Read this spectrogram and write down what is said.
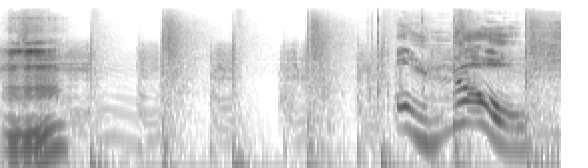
Hmm? No!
